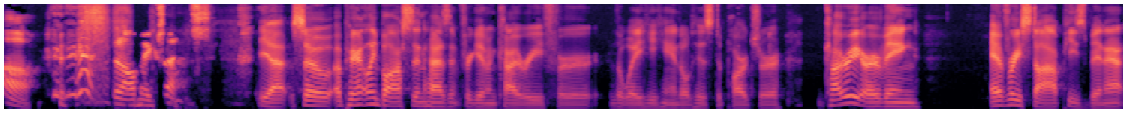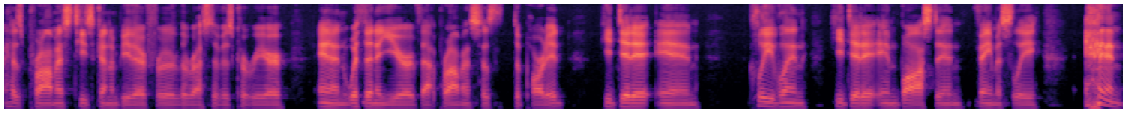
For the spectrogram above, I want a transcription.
oh, it all makes sense. Yeah. So apparently Boston hasn't forgiven Kyrie for the way he handled his departure. Kyrie Irving, every stop he's been at has promised he's going to be there for the rest of his career. And within a year of that promise has departed. He did it in Cleveland. He did it in Boston, famously. And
